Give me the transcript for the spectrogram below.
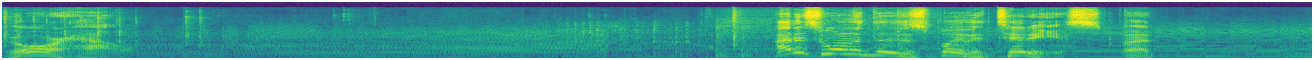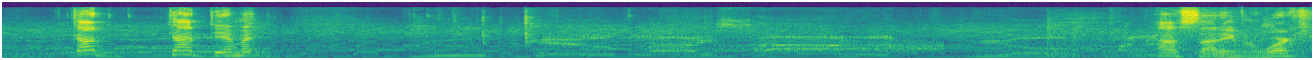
Gorehowl. I just wanted to display the titties, but God, God damn it. It's not even working.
